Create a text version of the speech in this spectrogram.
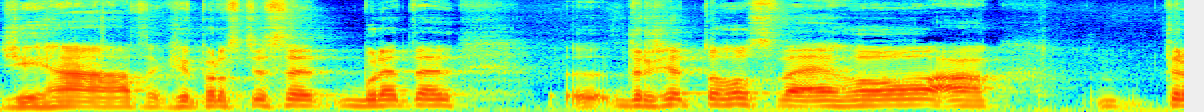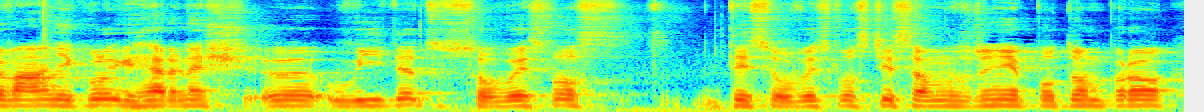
džihad, takže prostě se budete držet toho svého a trvá několik her, než uh, uvidíte tu souvislost, ty souvislosti samozřejmě potom pro uh,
